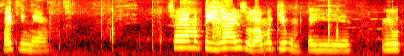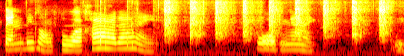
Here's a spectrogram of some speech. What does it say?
ไม้ตีแมง ใช่ มันตีง่ายที่สุดแล้วเมื่อกี้ผมตีมิวเทนไปสองตัวฆ่าได้โคตรง่ายอุ้ย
